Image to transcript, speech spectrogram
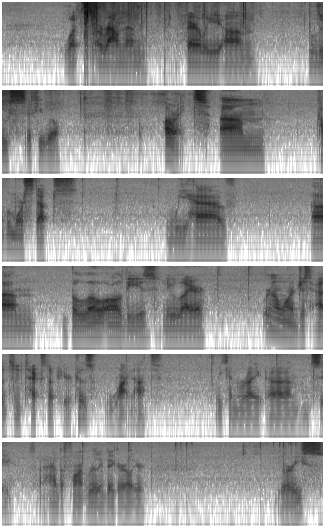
what's around them fairly um, loose, if you will. All right, um, couple more steps. We have um, below all these, new layer, we're going to want to just add some text up here, because why not? We can write, um, let's see, so I had the font really big earlier. Lloris.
